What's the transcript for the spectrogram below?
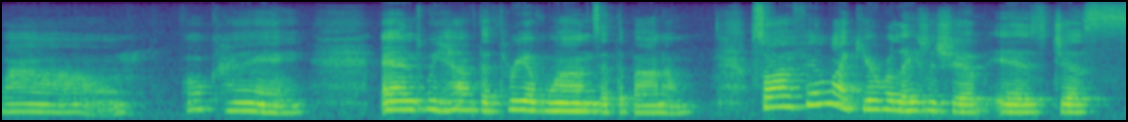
Wow. Okay. And we have the Three of Wands at the bottom. So I feel like your relationship is just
